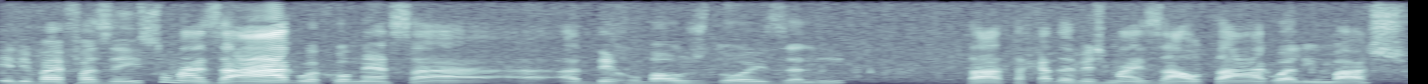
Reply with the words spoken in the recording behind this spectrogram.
ele vai fazer isso, mas a água começa a, a- a derrubar os dois ali. Tá, tá cada vez mais alta a água ali embaixo.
